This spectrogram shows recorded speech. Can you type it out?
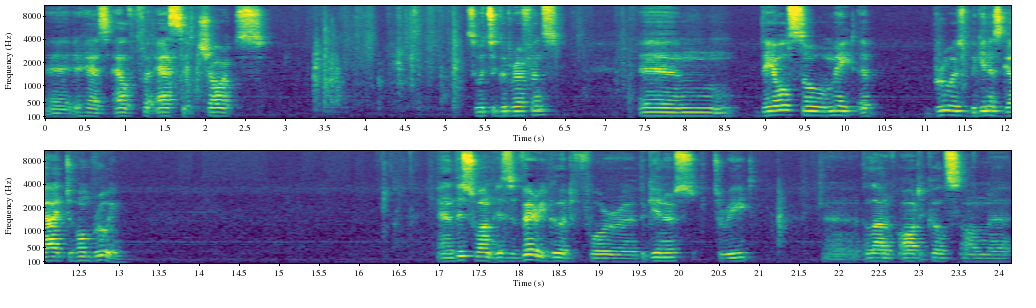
Uh, it has alpha acid charts, so it's a good reference. Um, they also made a brewer's beginner's guide to home brewing. And this one is very good for uh, beginners to read uh, a lot of articles on uh,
